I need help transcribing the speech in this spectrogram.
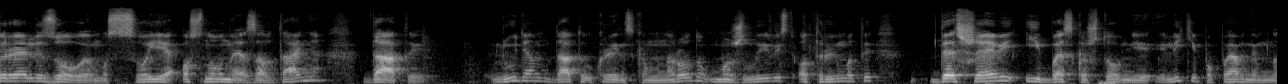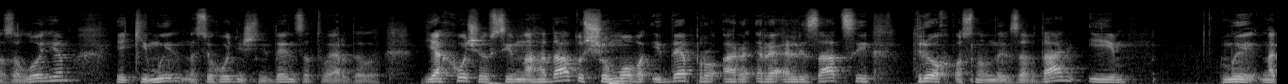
ми реалізовуємо своє основне завдання дати людям, дати українському народу можливість отримати дешеві і безкоштовні ліки по певним нозологіям, які ми на сьогоднішній день затвердили. Я хочу всім нагадати, що мова йде про ре- реалізації трьох основних завдань і. Ми на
